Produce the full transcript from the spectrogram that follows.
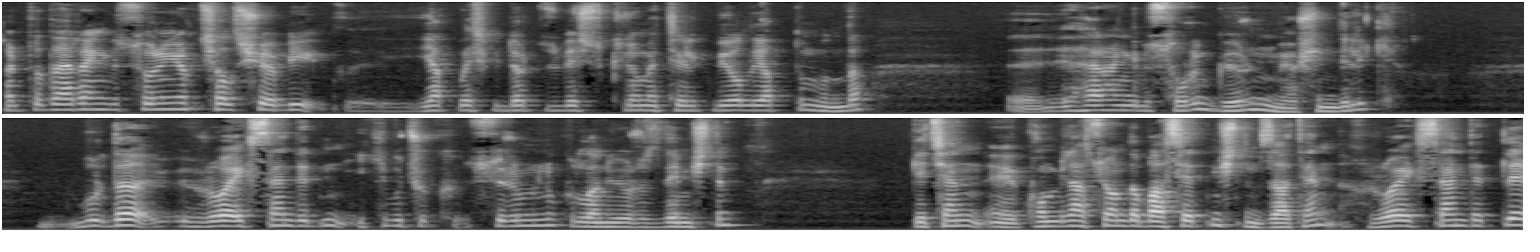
Haritada herhangi bir sorun yok. Çalışıyor. Bir yaklaşık bir 400-500 kilometrelik bir yol yaptım bunda. Ee, herhangi bir sorun görünmüyor şimdilik. Burada Raw Extended'in 2.5 sürümünü kullanıyoruz demiştim. Geçen e, kombinasyonda bahsetmiştim zaten. Raw Extended ile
